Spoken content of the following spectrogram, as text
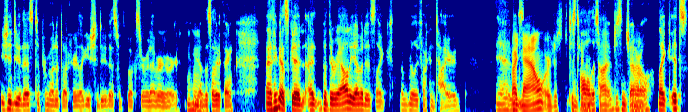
you should do this to promote a book or like you should do this with books or whatever or you Mhm. know this other thing. And I think that's good. I but the reality of it is like I'm really fucking tired. And Right now or just just all the time, just in general. Like it's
